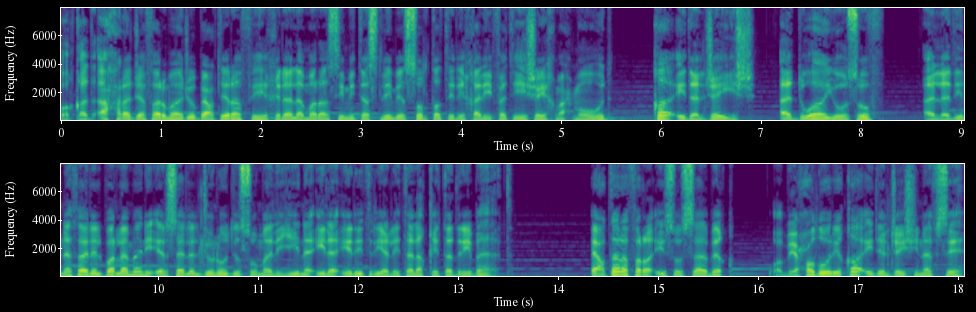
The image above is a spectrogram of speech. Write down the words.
وقد أحرج فرماجو باعترافه خلال مراسم تسليم السلطة لخليفته شيخ محمود قائد الجيش أدوا يوسف الذي نفى للبرلمان إرسال الجنود الصوماليين إلى إريتريا لتلقي التدريبات. اعترف الرئيس السابق وبحضور قائد الجيش نفسه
